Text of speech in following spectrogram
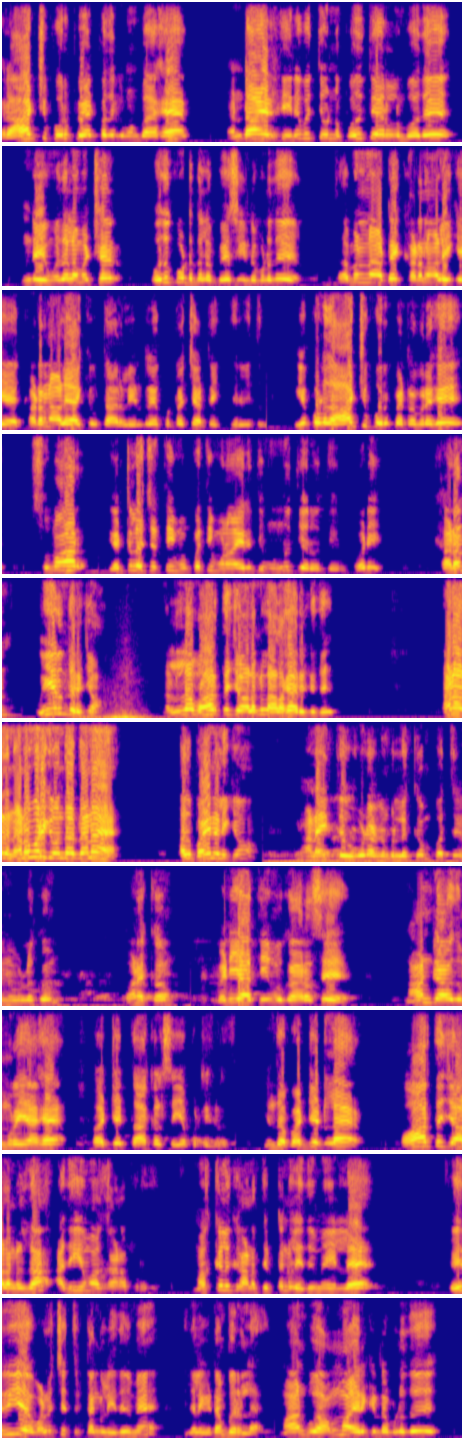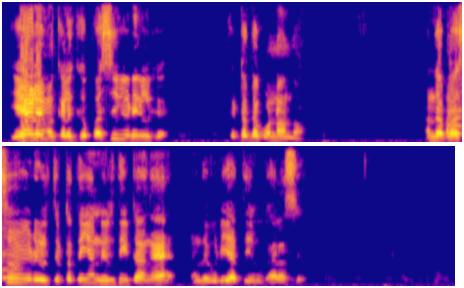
ஒரு ஆட்சி பொறுப்பு ஏற்பதற்கு முன்பாக ரெண்டாயிரத்தி இருபத்தி ஒன்று பொதுத் தேர்தலும் போது இன்றைய முதலமைச்சர் பொதுக்கூட்டத்தில் பேசுகின்ற பொழுது தமிழ்நாட்டை கடனாளிக்கு கடனாளியாக்கி விட்டார்கள் என்ற குற்றச்சாட்டை தெரிவித்து இப்பொழுது ஆட்சி பொறுப்பேற்ற பிறகு சுமார் எட்டு லட்சத்தி முப்பத்தி மூணாயிரத்தி முன்னூத்தி அறுபத்தி ஏழு கோடி கடன் உயர்ந்திருக்கும். நல்ல வார்த்தை ஜாலங்கள் அழகா இருக்குது. ஆனா அது நடைமுறைக்கு வந்தா தானே அது பயனளிக்கும். அனைத்து ஊடக நிபுணர்களுக்கும் பத்திரிகை நிபுணர்களுக்கும் வணக்கம். வெடியா திமுக அரசு நான்காவது முறையாக பட்ஜெட் தாக்கல் செய்யப்பட்டிருக்கிறது. இந்த பட்ஜெட்ல வார்த்தை ஜாலங்கள் தான் அதிகமாக காணப்படுது. மக்களுக்கான திட்டங்கள் எதுவுமே இல்லை. பெரிய வளர்ச்சி திட்டங்கள் எதுவுமே இதில் இடம்பெறல. மாண்பு அம்மா இருக்கின்ற பொழுது ஏழை மக்களுக்கு பசு வீடுகளுக்கு திட்டத்தை கொண்டு வந்தோம். அந்த பசு வீடுகள் திட்டத்தையும் நிறுத்திட்டாங்க இந்த விடியா திமுக அரசு.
